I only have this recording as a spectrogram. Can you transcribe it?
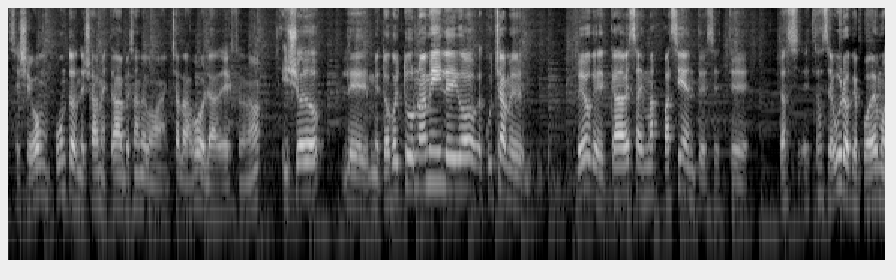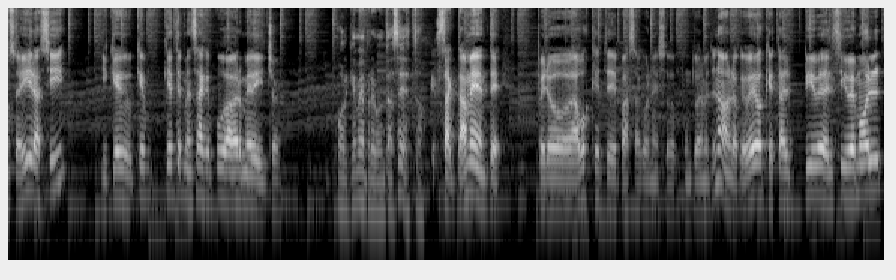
se llegó a un punto donde ya me estaba empezando como a hinchar las bolas de esto, ¿no? Y yo le, me tocó el turno a mí y le digo, escúchame, veo que cada vez hay más pacientes, este, ¿estás, estás seguro que podemos seguir así? ¿Y qué, qué, qué te pensás que pudo haberme dicho? ¿Por qué me preguntas esto? Exactamente. Pero ¿a vos qué te pasa con eso puntualmente? No, lo que veo es que está el pibe del si bemol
